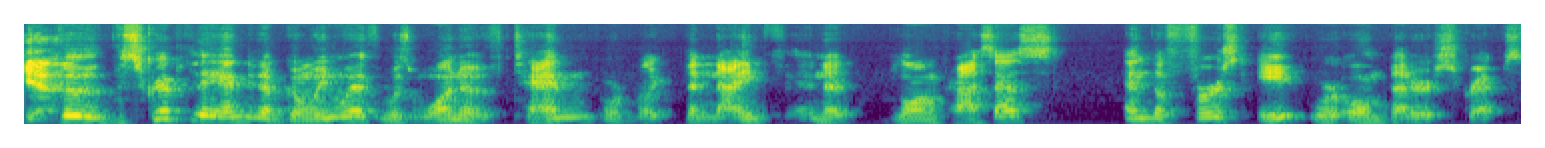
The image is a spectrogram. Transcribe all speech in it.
Yeah, the, the script they ended up going with was one of 10 or like the ninth in a long process and the first eight were all better scripts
